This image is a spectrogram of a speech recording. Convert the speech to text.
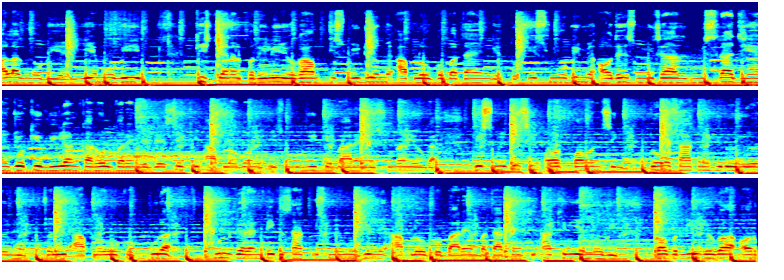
अलग मूवी है। ये मूवी किस चैनल पर रिलीज़ होगा, हम इस वीडियो में आप लोगों को बताएँगे। तो इस मूवी में अवधेश मिश्रा मिश्रा जी हैं, जो कि विलन का रोल करेंगे। जैसे कि आप लोगों ने इस मूवी के बारे में सुना ही होगा। स्मृति सिंह और पवन सिंह, दोनों साथ में हीरो हीरोइन हैं। तो चलिए आप लोगों को पूरा फुल गारंटी के साथ इस मूवी में आप लोगों को बारे में बताते हैं कि आखिर ये मूवी कब रिलीज़ होगा और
